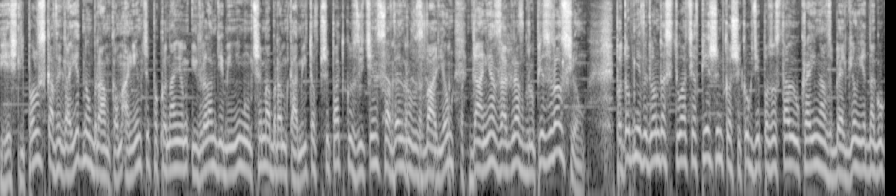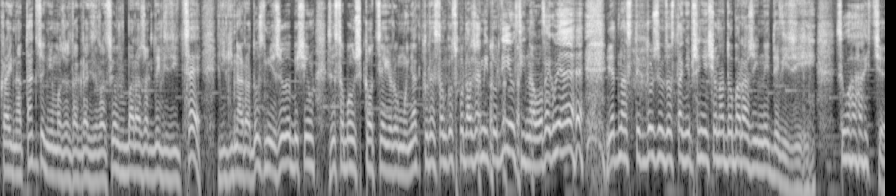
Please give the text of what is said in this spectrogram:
jeśli Polska wygra jedną bramką, a Niemcy pokonają Irlandię minimum trzema bramkami, to w przypadku zwycięstwa Węgrów z Walią Dania zagra w grupie z Rosją. Podobnie wygląda sytuacja w pierwszym koszyku, gdzie pozostały Ukraina z Belgią, jednak Ukraina także nie może zagrać z Rosją. W barażach dywizji C Ligi Narodów zmierzyłyby się ze sobą Szkocja i Rumunia, które są gospodarzami turnieju finałowego. Eee, jedna z tych drużyn zostanie przeniesiona do baraży innej dywizji. Słuchajcie,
